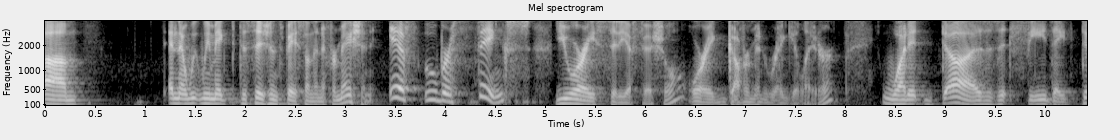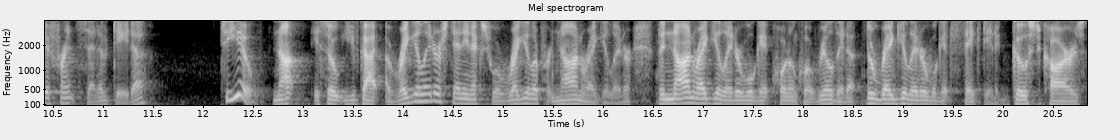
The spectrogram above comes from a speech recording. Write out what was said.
Um, and then we make decisions based on that information. If Uber thinks you are a city official or a government regulator, what it does is it feeds a different set of data to you. Not so you've got a regulator standing next to a regular non-regulator. The non-regulator will get quote unquote real data. The regulator will get fake data, ghost cars,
